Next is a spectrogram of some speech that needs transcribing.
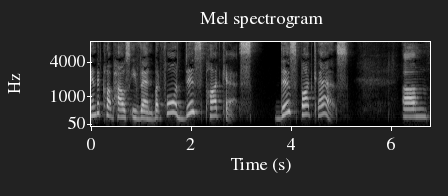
in the clubhouse event. But for this podcast, this podcast, um,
